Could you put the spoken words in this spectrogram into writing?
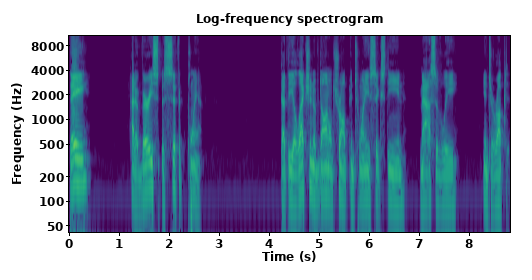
they had a very specific plan that the election of Donald Trump in 2016 massively interrupted.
